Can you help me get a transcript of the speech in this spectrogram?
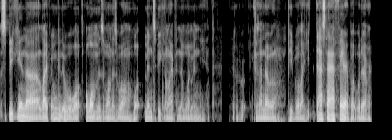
speaking uh, life, we can do a, a woman's one as well. Men speaking life and then women. Because I know people are like, that's not fair, but whatever.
